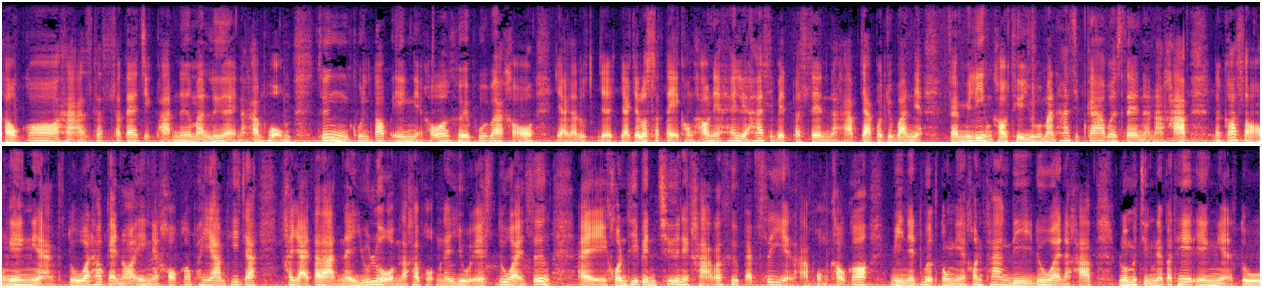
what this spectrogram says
เขาก็หา strategic partner มาเรื่อยนะครับผมซึ่งคุณท็อปเองเนี่ยเขาก็เคยพูดว่าเขาอยากจะอยากจะลดสเต็กของเขาเนี่ยให้เหลือ 51%นะครับจากปัจจุบันเนี่ย Family ของเขาถืออยู่ประมาณ 59%นะครับแล้วก็ 2 เองเนี่ยตัวเถ้าแก่น้อยเองเนี่ยเขาก็พยายามที่จะขยายตลาดในยุโรปนะครับผมใน US ด้วย ซึ่งไอ้คนที่เป็นชื่อในข่าวก็คือ p e p ซี่นะครับผมเขาก็มี network ตรงนี้ค่อนข้างดีด้วยนะครับรวมไปถึงในประเทศเองเนี่ยตัว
